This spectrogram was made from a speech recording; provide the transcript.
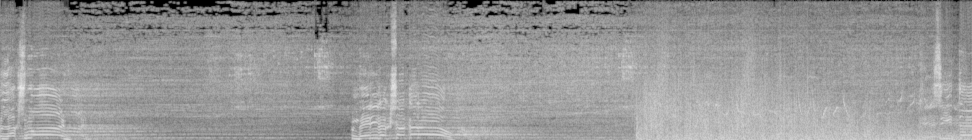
लक्ष्मण मेरी रक्षा करो। सीते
